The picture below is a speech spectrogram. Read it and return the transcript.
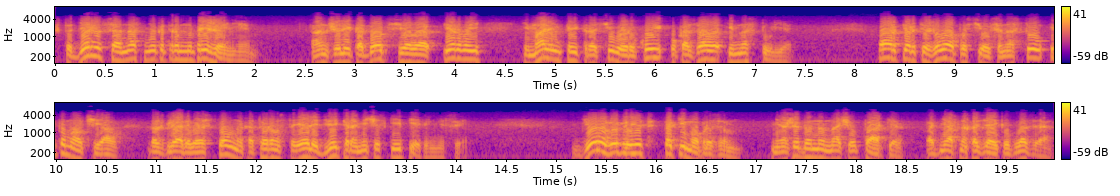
что держится она с некоторым напряжением. Анжелика Дот села первой и маленькой красивой рукой указала им на стулья. Паркер тяжело опустился на стул и помолчал, разглядывая стол, на котором стояли две керамические пепельницы. Дело выглядит таким образом, неожиданно начал Паркер, подняв на хозяйку глаза,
